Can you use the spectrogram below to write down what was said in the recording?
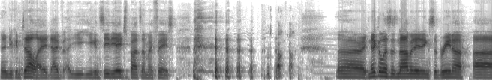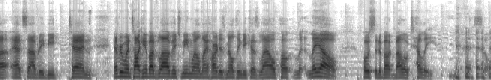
and you can tell I, I've you, you can see the age spots on my face. All right, Nicholas is nominating Sabrina uh, at Sabri B ten. Everyone talking about Vlahovic. Meanwhile, my heart is melting because Lao po- Leo posted about Balotelli. So.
